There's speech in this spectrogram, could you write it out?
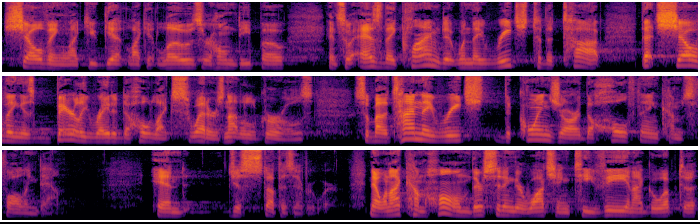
shelving like you get like at Lowe's or Home Depot. And so as they climbed it, when they reached to the top, that shelving is barely rated to hold like sweaters, not little girls. So by the time they reach the coin jar, the whole thing comes falling down. And just stuff is everywhere. Now, when I come home, they're sitting there watching TV, and I go up to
